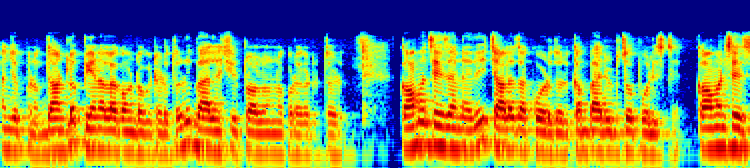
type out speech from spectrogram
అని చెప్పుకున్నాం దాంట్లో పీఎన్ఎల్ అకౌంట్ ఒకటి అడుగుతాడు బ్యాలెన్స్ షీట్ ప్రాబ్లంలో కూడా అడుగుతాడు కామన్ సైజ్ అనేది చాలా తక్కువ అడుగుతాడు కంపారిటివ్తో పోలిస్తే common size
